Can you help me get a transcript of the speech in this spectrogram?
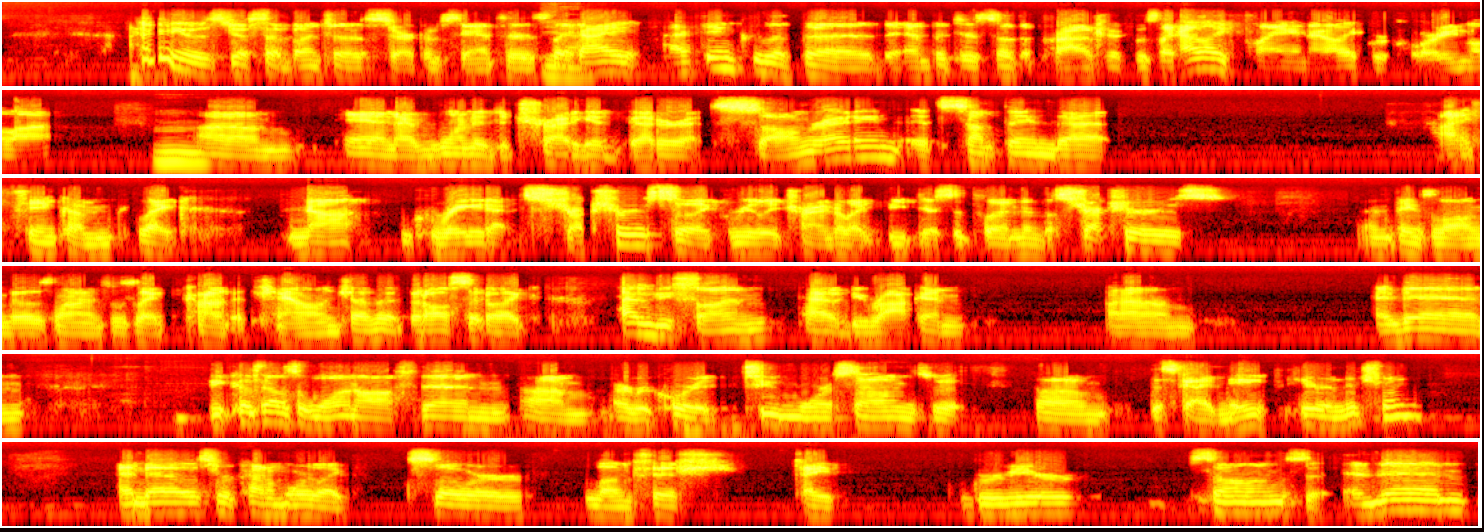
I think it was just a bunch of circumstances. Like I, I think that the the impetus of the project was like I like playing, I like recording a lot, Mm. um, and I wanted to try to get better at songwriting. It's something that I think I'm like not great at structures. So like really trying to like be disciplined in the structures and things along those lines was like kind of the challenge of it. But also to like have it be fun, have it be rocking. Um, and then because that was a one off, then um, I recorded two more songs with um, this guy Nate here in Richmond. And those were kind of more like slower lungfish type groovier songs. And then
